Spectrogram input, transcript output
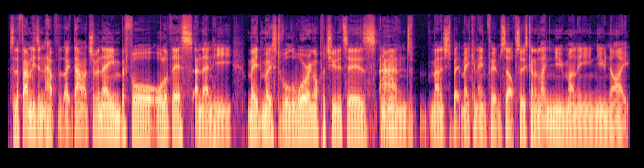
So the family didn't have like that much of a name before all of this, and then he made most of all the warring opportunities and managed to make a name for himself. So he's kind of like new money, new knight.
